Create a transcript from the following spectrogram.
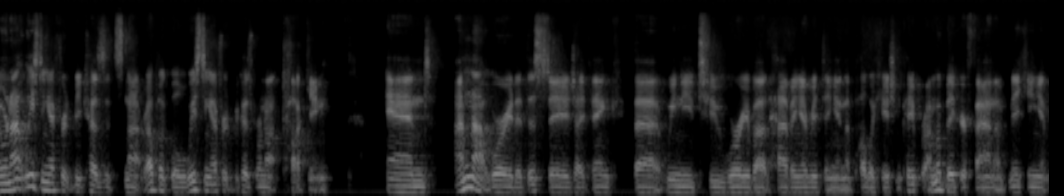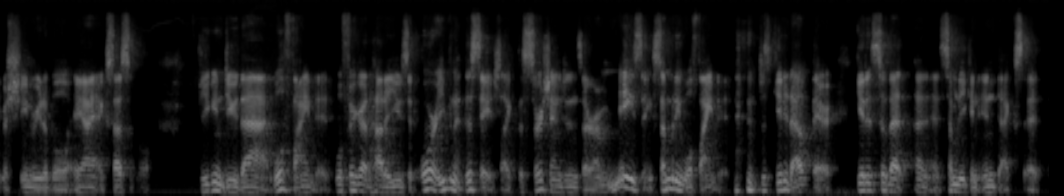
And we're not wasting effort because it's not replicable, we're wasting effort because we're not talking. And I'm not worried at this stage. I think that we need to worry about having everything in a publication paper. I'm a bigger fan of making it machine readable, AI accessible. If you can do that, we'll find it. We'll figure out how to use it. Or even at this age, like the search engines are amazing. Somebody will find it. Just get it out there. Get it so that uh, somebody can index it.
